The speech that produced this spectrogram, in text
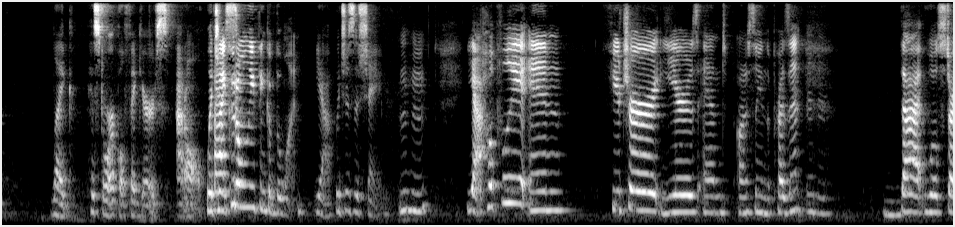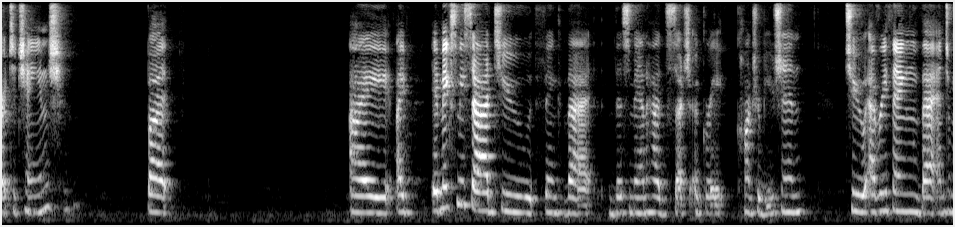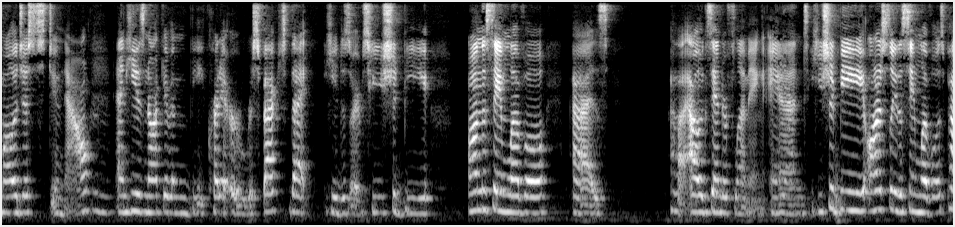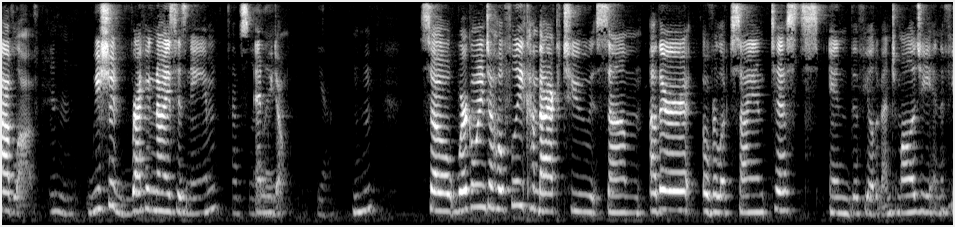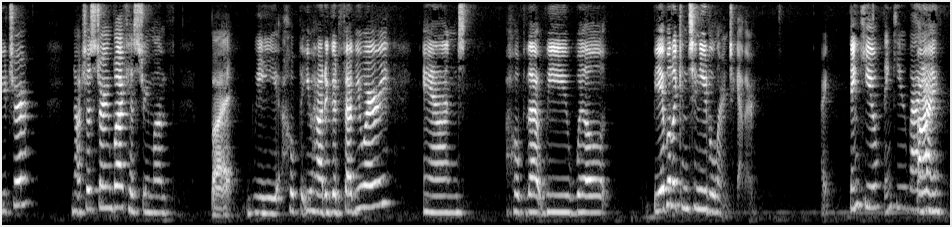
like historical figures at all. Which I is could only think of the one. yeah, which is a shame. Mm-hmm. Yeah, hopefully in future years and honestly in the present, Mm-hmm. that will start to change. But I I it makes me sad to think that this man had such a great contribution to everything that entomologists do now Mhm. and he is not given the credit or respect that he deserves. He should be on the same level as uh, Alexander Fleming, and he should be honestly the same level as Pavlov. Mm-hmm. We should recognize his name, Absolutely. and we don't. Yeah. hmm So we're going to hopefully come back to some other overlooked scientists in the field of entomology in the future, not just during Black History Month, but we hope that you had a good February and hope that we will be able to continue to learn together. All right. Thank you. Thank you. Bye.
